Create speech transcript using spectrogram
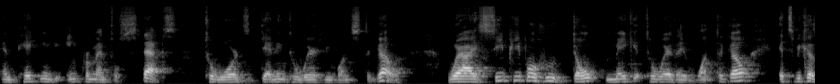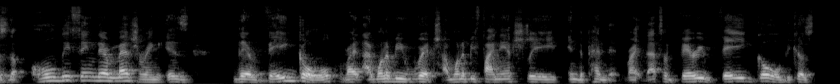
and taking the incremental steps towards getting to where he wants to go where i see people who don't make it to where they want to go it's because the only thing they're measuring is their vague goal right i want to be rich i want to be financially independent right that's a very vague goal because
